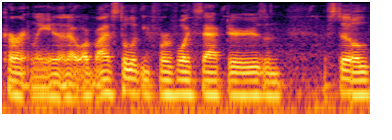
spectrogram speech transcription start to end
currently. And I'm still looking for voice actors and still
